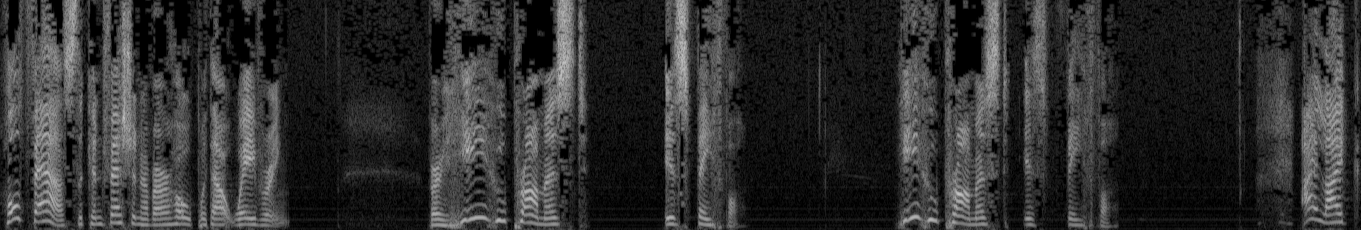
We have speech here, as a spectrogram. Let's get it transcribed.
hold fast the confession of our hope without wavering. For he who promised is faithful. He who promised is faithful. I like,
